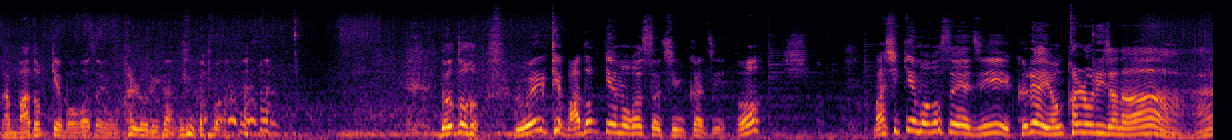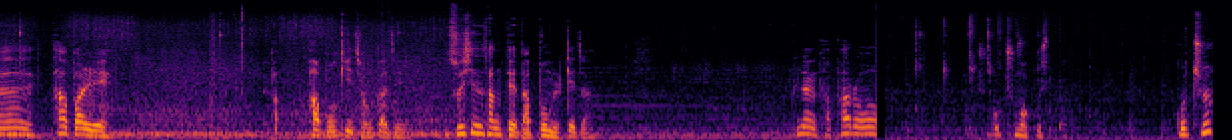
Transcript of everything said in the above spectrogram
난 맛없게 먹어서 0칼로리가 아닌가 봐. 너도 왜 이렇게 맛없게 먹었어 지금까지? 어? 맛있게 먹었어야지. 그래야 0칼로리잖아. 아, 타 빨리. 밥, 밥 오기 전까지 수신 상태 나쁨을 깨자. 그냥 다 팔어. 고추 먹고 싶어. 고추?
